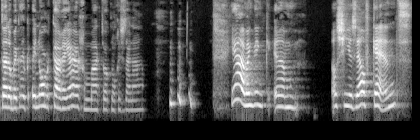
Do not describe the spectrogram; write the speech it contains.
Daarom heb ik een enorme carrière gemaakt ook nog eens daarna. ja, maar ik denk, um, als je jezelf kent,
